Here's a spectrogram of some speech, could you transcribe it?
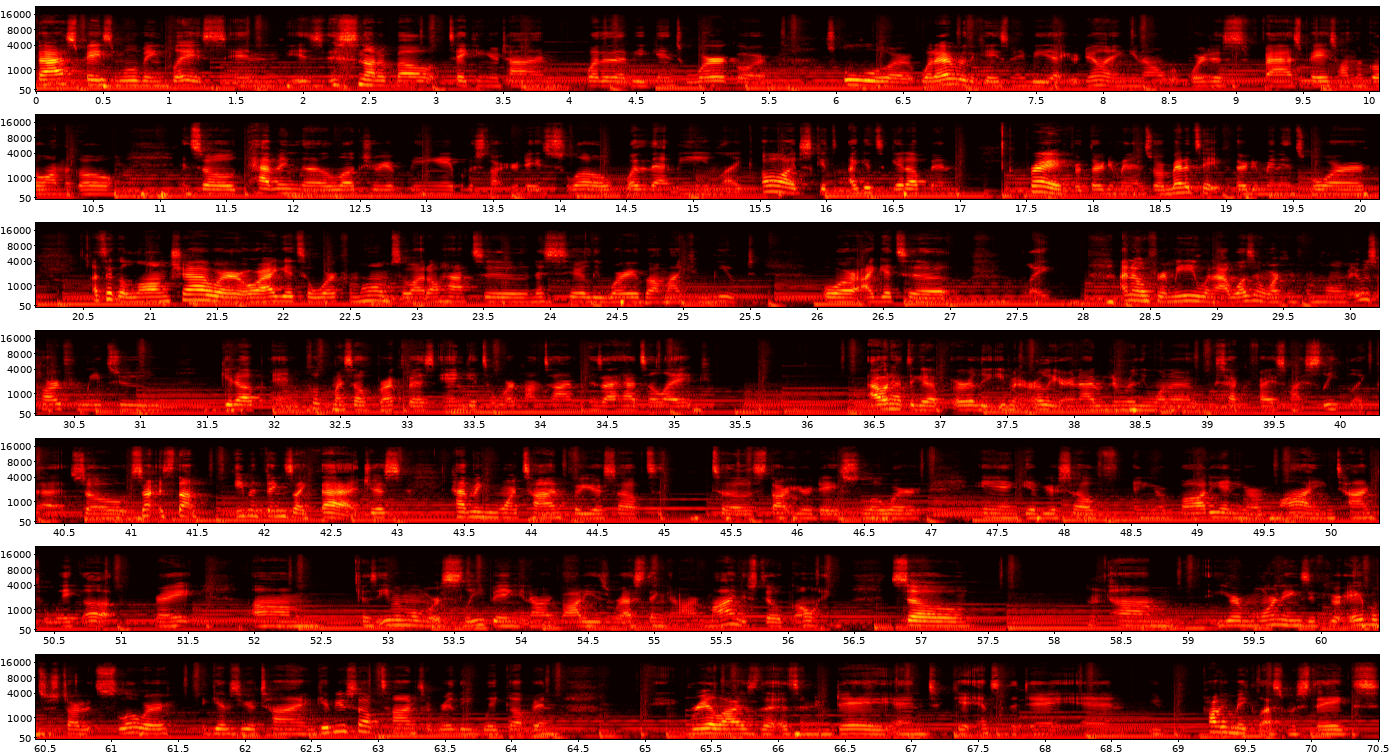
fast-paced moving place and it's, it's not about taking your time whether that be getting to work or school or whatever the case may be that you're doing you know we're just fast-paced on the go on the go. And so having the luxury of being able to start your day slow whether that mean like oh i just get to, i get to get up and pray for 30 minutes or meditate for 30 minutes or I took a long shower or I get to work from home so I don't have to necessarily worry about my commute or I get to like I know for me when I wasn't working from home it was hard for me to get up and cook myself breakfast and get to work on time because I had to like I would have to get up early, even earlier, and I didn't really want to sacrifice my sleep like that. So it's not, it's not even things like that. Just having more time for yourself to to start your day slower and give yourself and your body and your mind time to wake up, right? Because um, even when we're sleeping and our body is resting and our mind is still going. So, um, your mornings, if you're able to start it slower, it gives you time, give yourself time to really wake up and realize that it's a new day and to get into the day. And you probably make less mistakes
